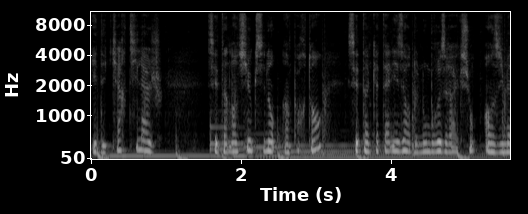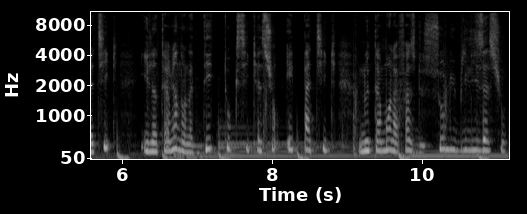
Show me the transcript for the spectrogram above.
et des cartilages. C'est un antioxydant important c'est un catalyseur de nombreuses réactions enzymatiques. Il intervient dans la détoxication hépatique, notamment la phase de solubilisation.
